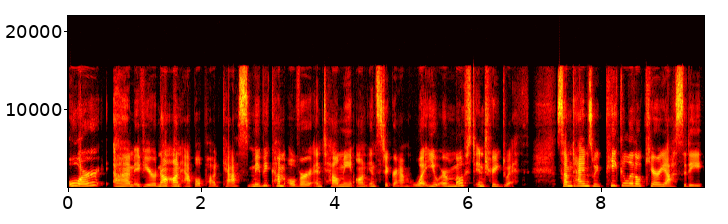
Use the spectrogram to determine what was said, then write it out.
Or um, if you're not on Apple Podcasts, maybe come over and tell me on Instagram what you are most intrigued with. Sometimes we pique a little curiosity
